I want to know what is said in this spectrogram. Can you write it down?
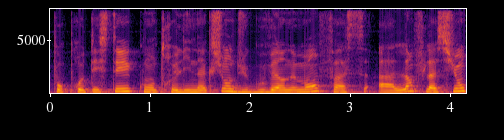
pour protester contre l'inaction du gouvernement face à l'inflation?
